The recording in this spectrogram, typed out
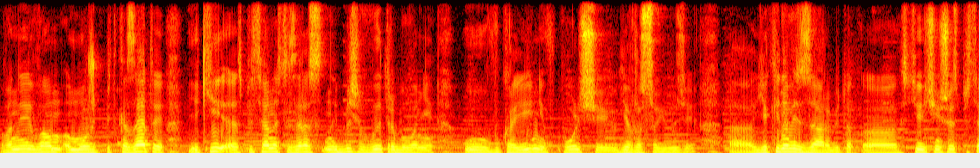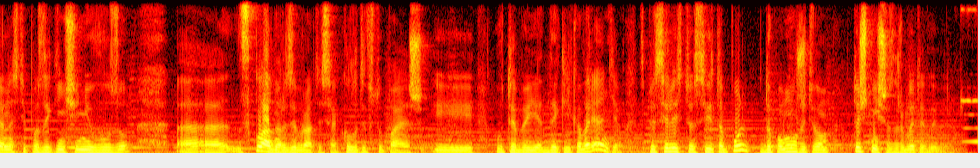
Вони вам можуть підказати, які спеціальності зараз найбільш витребувані в Україні, в Польщі, в Євросоюзі, який навіть заробіток з тієї чи іншої спеціальності по закінченні вузу. Складно розібратися, коли ти вступаєш і у тебе є декілька варіантів. Спеціалісти освіта Поль допоможуть вам точніше зробити вибір.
